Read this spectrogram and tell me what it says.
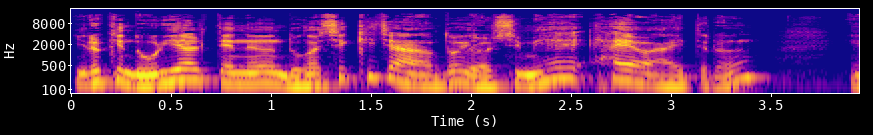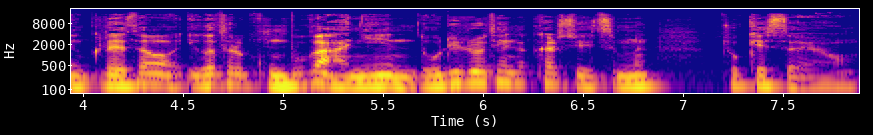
이렇게 놀이할 때는 누가 시키지 않아도 열심히 해, 해요 아이들은. 그래서 이것을 공부가 아닌 놀이로 생각할 수 있으면 좋겠어요.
